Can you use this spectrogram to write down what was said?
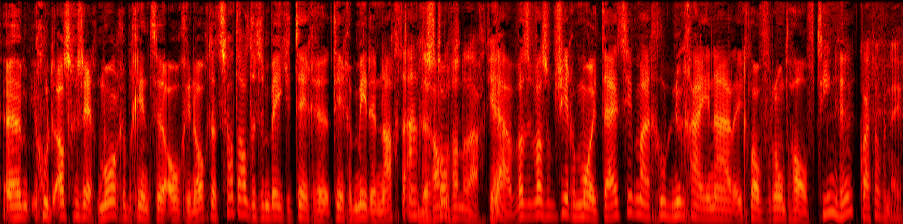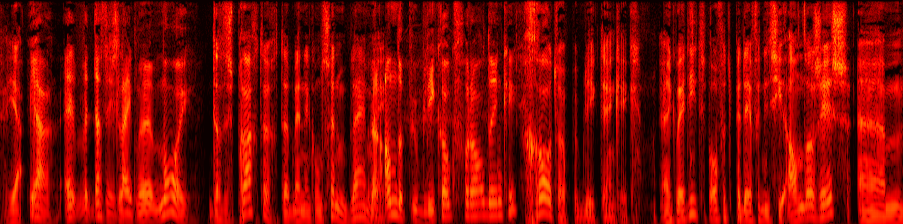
Ehm, goed, als gezegd, morgen begint Oog in Oog. Dat zat altijd een beetje tegen, tegen middernacht aangestopt. randen van de nacht, ja. Ja, was, was op zich een Maar goed, nu ga je naar, ik geloof, rond half tien, hè? Kwart over negen, ja. Ja, eh, dat is, lijkt me mooi. Dat is prachtig, daar ben ik ontzettend blij mee. Een ander publiek ook vooral, denk ik. Groter publiek, denk ik. Ik weet niet of het per definitie anders is. ehm,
